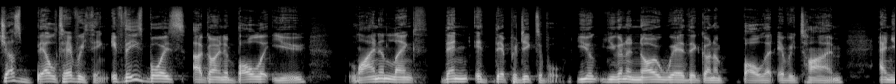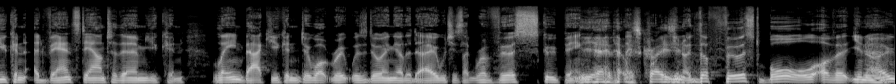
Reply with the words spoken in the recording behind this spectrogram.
Just belt everything. If these boys are going to bowl at you, line and length, then it, they're predictable. You, you're going to know where they're going to bowl at every time, and you can advance down to them. You can lean back. You can do what Root was doing the other day, which is like reverse scooping. Yeah, that was crazy. You know, the first ball of a you know yeah.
